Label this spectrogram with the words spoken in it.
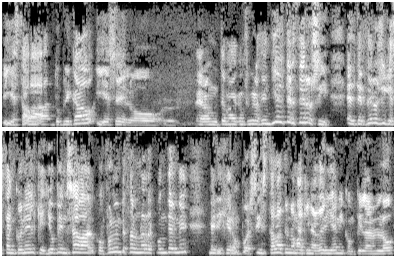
y estaba duplicado y ese lo era un tema de configuración. Y el tercero sí, el tercero sí que están con él, que yo pensaba, conforme empezaron a responderme, me dijeron, pues instálate una máquina Debian y compílalo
